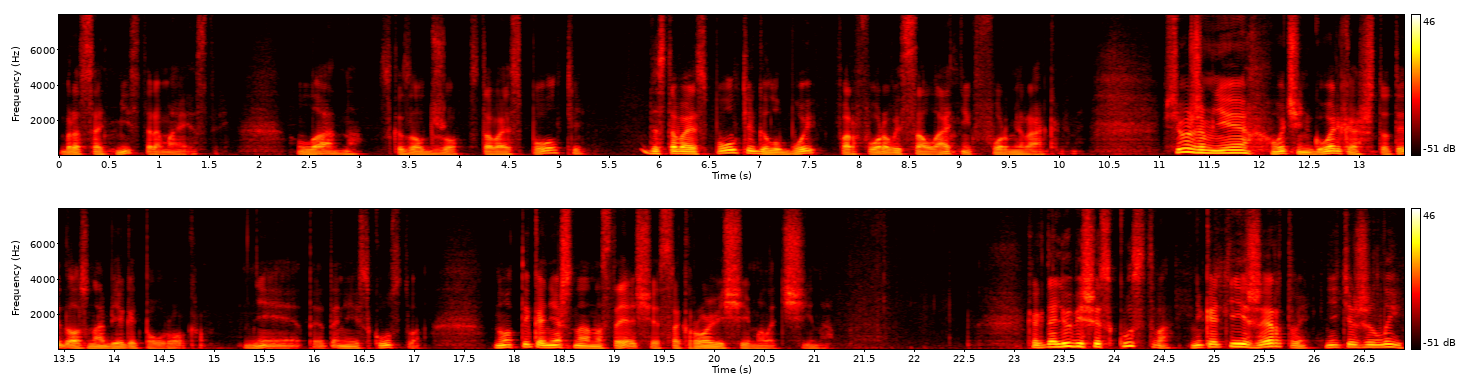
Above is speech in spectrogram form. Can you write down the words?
бросать мистера маэстри. Ладно, — сказал Джо, вставая с полки, доставая с полки голубой фарфоровый салатник в форме раковины. Все же мне очень горько, что ты должна бегать по урокам. Нет, это не искусство. Но ты, конечно, настоящее сокровище и молодчина. Когда любишь искусство, никакие жертвы не тяжелы,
